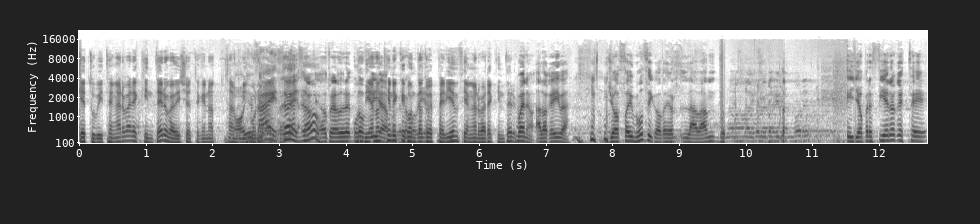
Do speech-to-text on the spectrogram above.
Que estuviste en Álvarez Quintero, que ha dicho este que no está en ninguna. Ah. Otro día duré Un día nos tienes que no contar tu experiencia en Álvarez Quintero. Bueno, a lo que iba. Yo soy músico de la banda, de una banda de cornetas y tambores y yo prefiero que esté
